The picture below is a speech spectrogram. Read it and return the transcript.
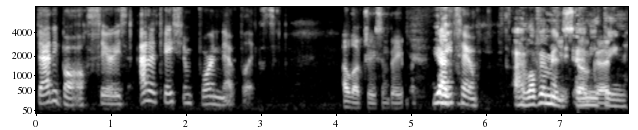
Daddy Ball series adaptation for Netflix. I love Jason Bateman. Yeah, Me too. I love him in so good. anything.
